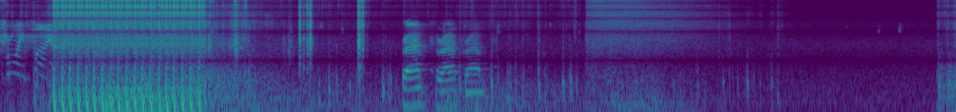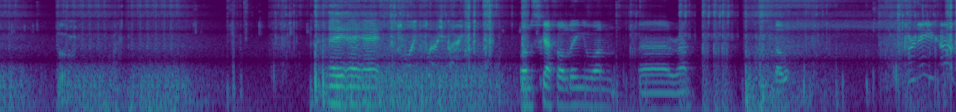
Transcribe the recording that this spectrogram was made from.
Throwing fire. Ramp, ramp, ramp. Hey, hey, hey. Deploying flashbang. One scaffolding, one uh, ramp. Low. Grenade out.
